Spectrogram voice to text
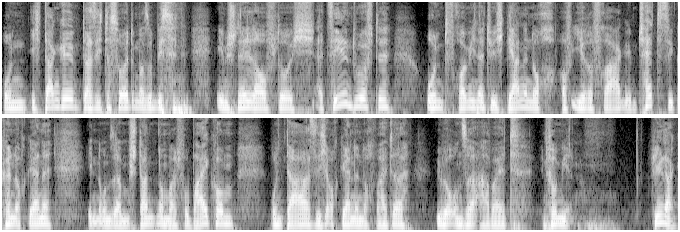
Und ich danke, dass ich das heute mal so ein bisschen im Schnelllauf durch erzählen durfte und freue mich natürlich gerne noch auf Ihre Fragen im Chat. Sie können auch gerne in unserem Stand nochmal vorbeikommen und da sich auch gerne noch weiter über unsere Arbeit informieren. Vielen Dank.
